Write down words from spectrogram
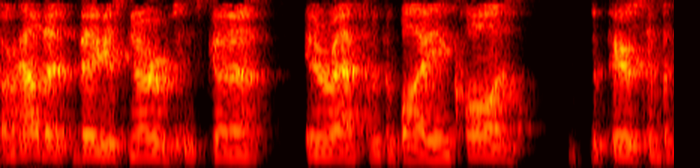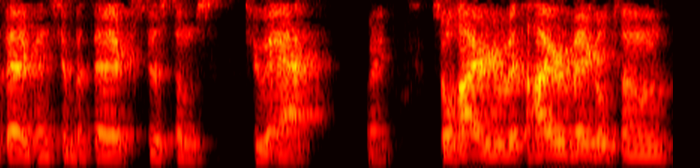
or how that vagus nerve is going to interact with the body and cause the parasympathetic and sympathetic systems to act. Right. So, higher higher vagal tone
